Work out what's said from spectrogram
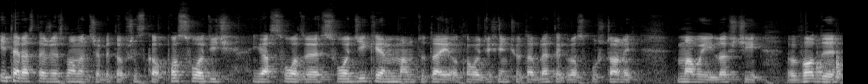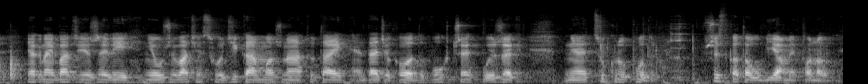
I teraz też jest moment, żeby to wszystko posłodzić. Ja słodzę słodzikiem. Mam tutaj około 10 tabletek rozpuszczonych w małej ilości wody. Jak najbardziej, jeżeli nie używacie słodzika, można tutaj dać około 2-3 łyżek e, cukru pudru. Wszystko to ubijamy ponownie.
